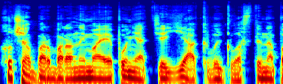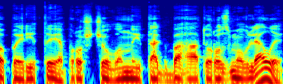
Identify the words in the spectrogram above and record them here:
Хоча Барбара не має поняття, як викласти на папері те, про що вони так багато розмовляли,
